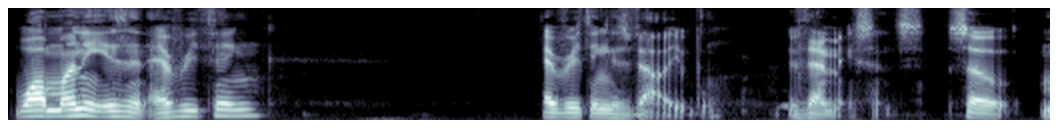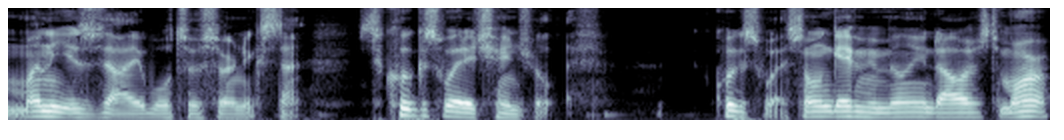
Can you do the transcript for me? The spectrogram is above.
while money isn't everything, everything is valuable, if that makes sense. So, money is valuable to a certain extent. It's the quickest way to change your life. Quickest way. Someone gave me a million dollars tomorrow,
